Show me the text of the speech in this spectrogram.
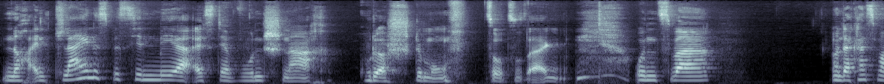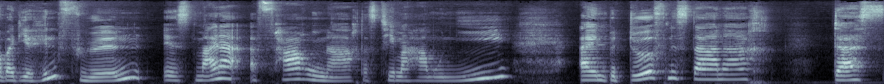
noch ein kleines bisschen mehr als der Wunsch nach guter Stimmung sozusagen. Und zwar, und da kannst du mal bei dir hinfühlen, ist meiner Erfahrung nach das Thema Harmonie ein Bedürfnis danach, dass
